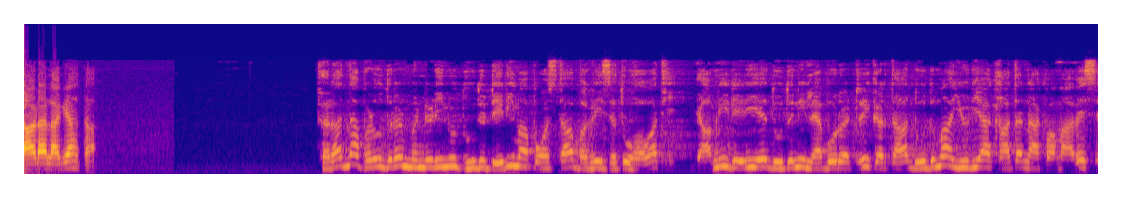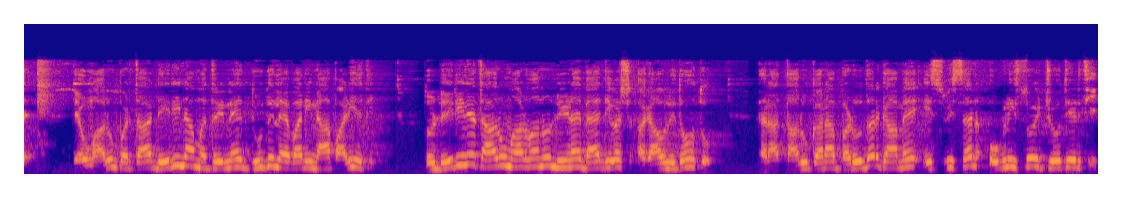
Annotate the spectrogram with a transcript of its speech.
તાળા લાગ્યા હતા. થરાદના વડોદરણ મંડળીનું દૂધ ડેરીમાં પહોંચતા બગડી જતું હોવાથી ગામની ડેરીએ દૂધની લેબોરેટરી કરતા દૂધમાં યુરિયા ખાતર નાખવામાં આવે છે. તેવું માલુમ પડતા ડેરીના મંત્રીને દૂધ લેવાની ના પાડી હતી. તો ડેરીને તારું મારવાનો નિર્ણય બે દિવસ અગાઉ લીધો હતો. થરાદ તાલુકાના ભડોદર ગામે ઈસવીસન ઓગણીસો થી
